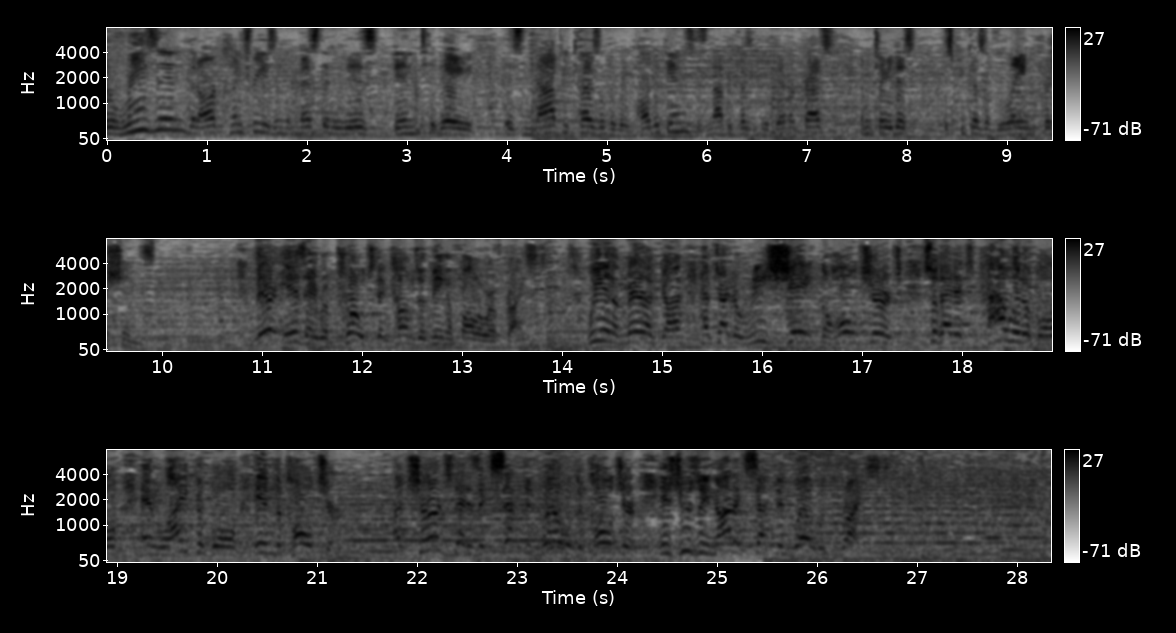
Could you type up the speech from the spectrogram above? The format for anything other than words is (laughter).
The reason that our country is in the mess that it is in today is not because of the Republicans, it's not because of the Democrats. Let me tell you this, it's because of lame Christians. There is a reproach that comes with being a follower of Christ. We in America have tried to reshape the whole church so that it's palatable and likable in the culture. A church that is accepted well with the culture is usually not accepted well with Christ.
